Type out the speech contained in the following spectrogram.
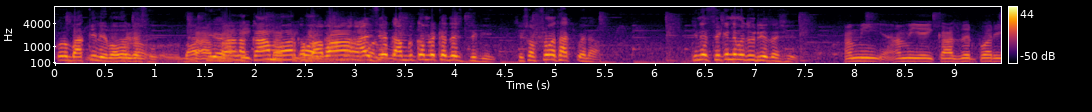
কোনো বাকি নেই বাবার কাছে। কাম হওয়ার পর। বাবা আইসে কামড়ে কামড়ে খেতে কি সে সবসময় থাকবে না। কিনে সেকেন্ডে জড়িয়ে যাচ্ছে আমি আমি এই কাজের পরই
